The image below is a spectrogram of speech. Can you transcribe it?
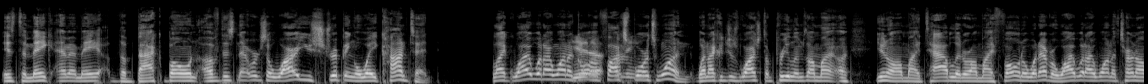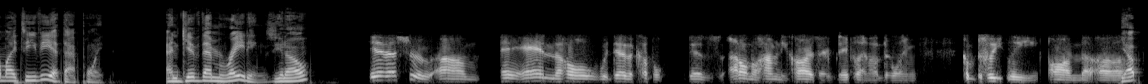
is to make MMA the backbone of this network. So why are you stripping away content? Like, why would I want to go on Fox I mean- Sports One when I could just watch the prelims on my, uh, you know, on my tablet or on my phone or whatever? Why would I want to turn on my TV at that point and give them ratings? You know? Yeah, that's true. Um, and, and the whole there's a couple there's I don't know how many cars they they plan on doing completely on the uh, Yep.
